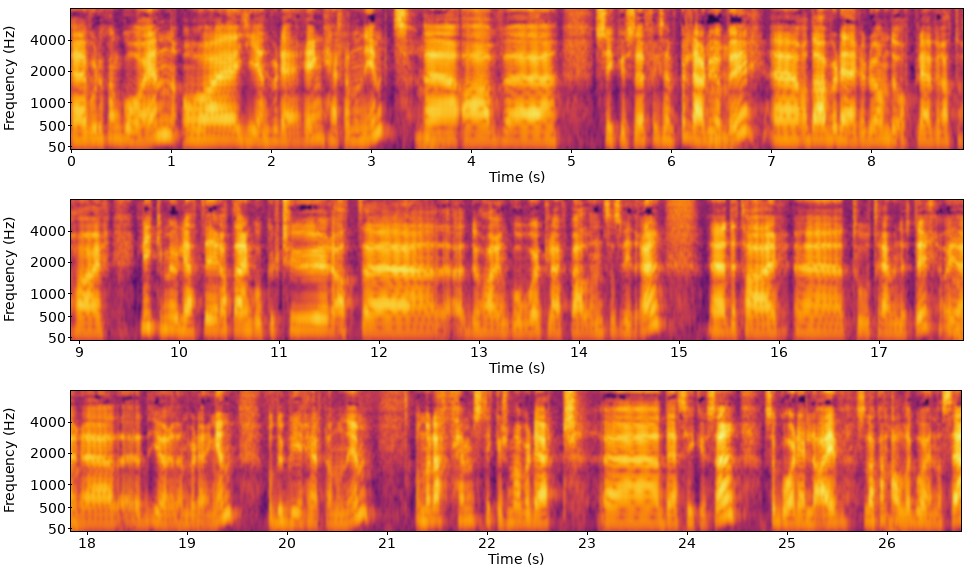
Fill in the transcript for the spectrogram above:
Eh, hvor du kan gå inn og gi en vurdering helt anonymt eh, av eh, sykehuset, f.eks., der du jobber. Eh, og da vurderer du om du opplever at du har like muligheter, at det er en god kultur, at du har en god work-life balance osv. Eh, det tar eh, to-tre minutter å gjøre, gjøre den vurderingen, og du blir helt anonym. Og når det er fem stykker som har vurdert eh, det sykehuset, så går det live. Så da kan alle gå inn og se.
